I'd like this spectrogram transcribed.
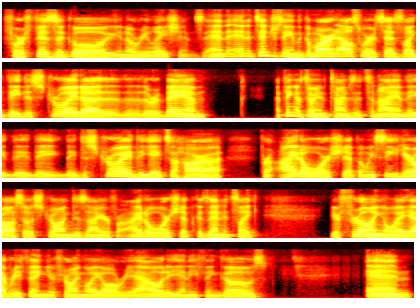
for physical you know relations? And and it's interesting in the Gemara and elsewhere it says like they destroyed uh, the the Rebbeim. I think it was during the times of the Tanaim they they they they destroyed the Yetzer Hara for idol worship, and we see here also a strong desire for idol worship because then it's like you're throwing away everything, you're throwing away all reality, anything goes. And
